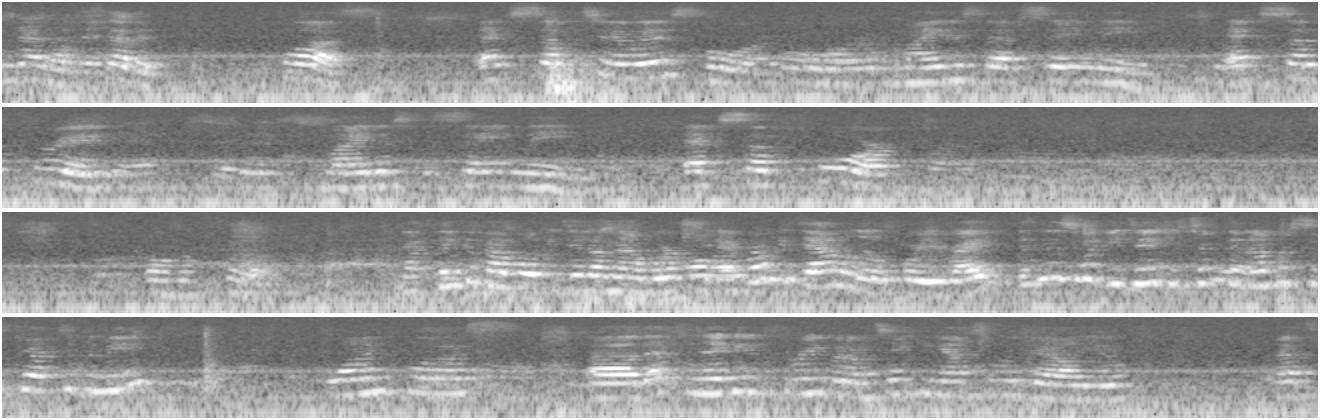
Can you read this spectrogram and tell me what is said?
7. 7. Minus the same mean. X sub four over four. Now think about what we did on that worksheet. I broke it down a little for you, right? Isn't this what you did? You took the number, subtracted the mean? One plus, uh, that's negative three, but I'm taking absolute value. That's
